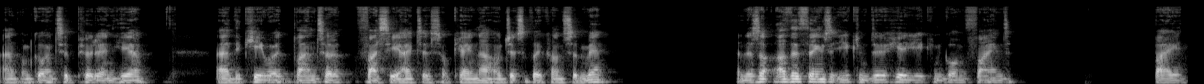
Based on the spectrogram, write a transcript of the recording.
and I'm going to put in here uh, the keyword plantar fasciitis. Okay, now I'll just click on submit. And there's other things that you can do here. You can go and find by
